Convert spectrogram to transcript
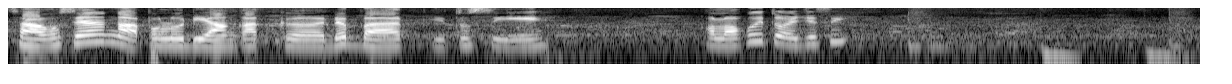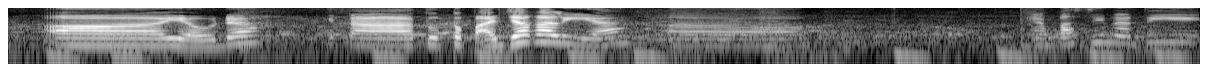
seharusnya nggak perlu diangkat ke debat gitu sih. Kalau aku itu aja sih. Eh, ya udah kita tutup aja kali ya. Eh, yang pasti nanti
